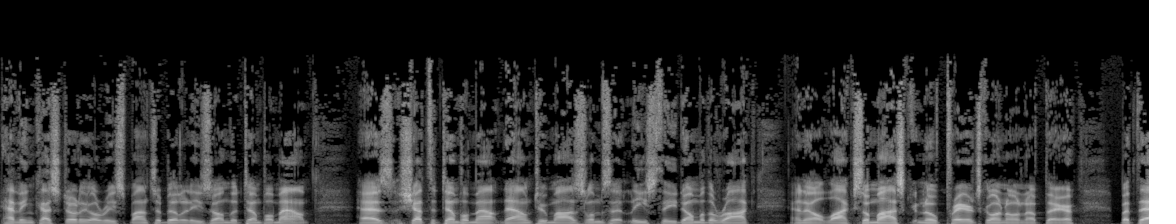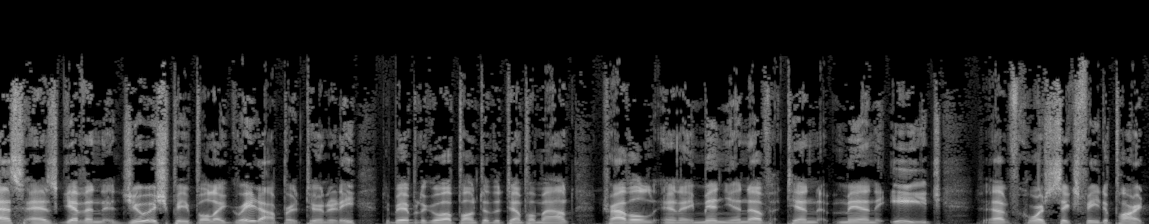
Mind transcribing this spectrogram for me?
having custodial responsibilities on the Temple Mount, has shut the Temple Mount down to Muslims, at least the Dome of the Rock and Al Aqsa Mosque. No prayers going on up there. But that has given Jewish people a great opportunity to be able to go up onto the Temple Mount, travel in a minyan of 10 men each, of course, six feet apart,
